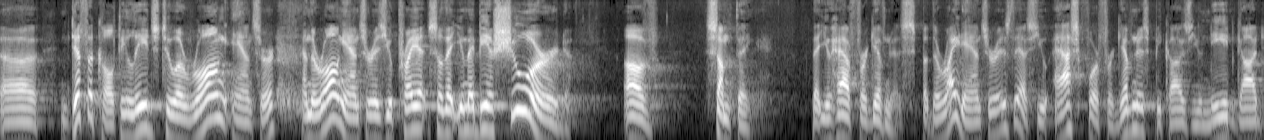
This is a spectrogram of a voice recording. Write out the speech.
uh, difficulty leads to a wrong answer, and the wrong answer is you pray it so that you may be assured of something that you have forgiveness. But the right answer is this you ask for forgiveness because you need God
